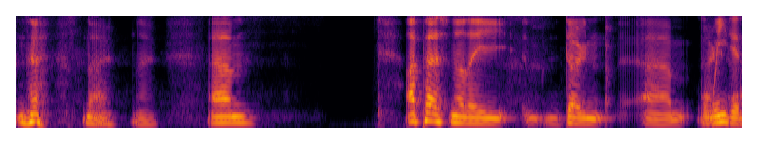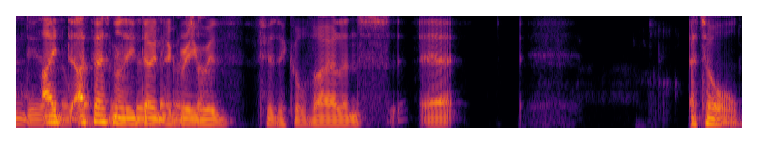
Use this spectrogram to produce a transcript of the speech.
no, no. Um, I personally don't. Um, we didn't do that. I, I personally don't agree with physical violence uh, at all.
